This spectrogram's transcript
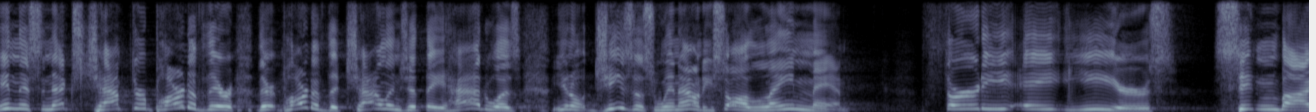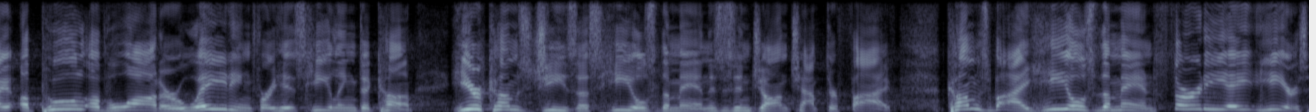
in this next chapter, part of their, their part of the challenge that they had was, you know, Jesus went out, he saw a lame man, 38 years sitting by a pool of water waiting for his healing to come. Here comes Jesus, heals the man. This is in John chapter 5. Comes by, heals the man, 38 years.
